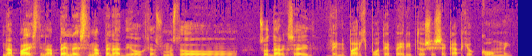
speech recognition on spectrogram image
να πάει στην, απένα, στην απέναντι όχθη, ας πούμε, στο, στο dark side. δεν υπάρχει ποτέ περίπτωση σε κάποιο κόμικ.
